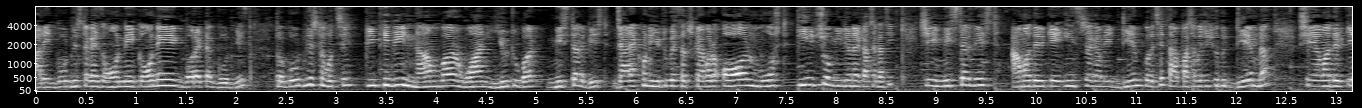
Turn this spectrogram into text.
আর এই গুড নিউজটা অনেক অনেক বড় একটা গুড নিউজ তো গুড নিউজটা হচ্ছে পৃথিবীর number one YouTuber Mister Beast যার এখন ইউটিউবে সাবস্ক্রাইবার অলমোস্ট তিনশো মিলিয়নের কাছাকাছি। সেই মিস্টার বিস্ট আমাদেরকে ইনস্টাগ্রামে ডিএম করেছে। তার পাশাপাশি শুধু ডিএম না সে আমাদেরকে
